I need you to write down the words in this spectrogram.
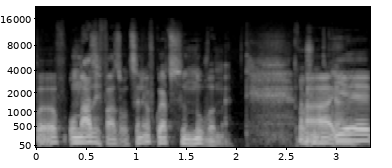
в онази фаза от съня, в която сънуваме. А, и е,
